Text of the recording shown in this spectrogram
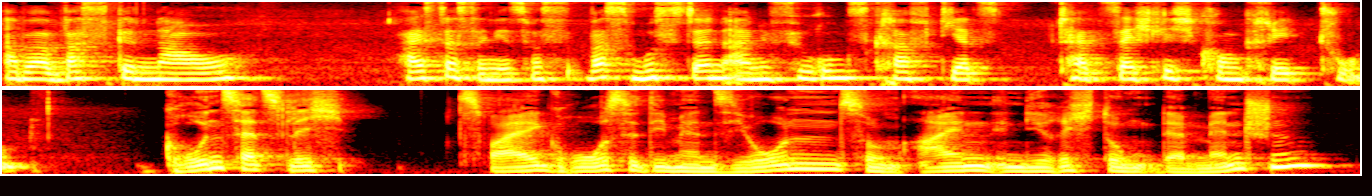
Aber was genau heißt das denn jetzt? Was, was muss denn eine Führungskraft jetzt tatsächlich konkret tun? Grundsätzlich zwei große Dimensionen. Zum einen in die Richtung der Menschen,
